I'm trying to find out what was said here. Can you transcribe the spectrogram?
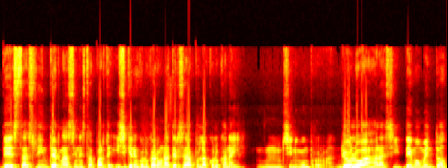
de estas linternas en esta parte. Y si quieren colocar una tercera pues la colocan ahí mm, sin ningún problema. Yo lo voy a dejar así de momento.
